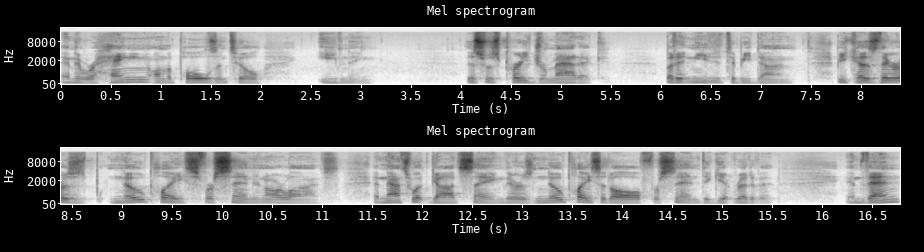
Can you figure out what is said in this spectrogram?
and they were hanging on the poles until evening. This was pretty dramatic, but it needed to be done because there is no place for sin in our lives. And that's what God's saying. There is no place at all for sin to get rid of it. And then,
